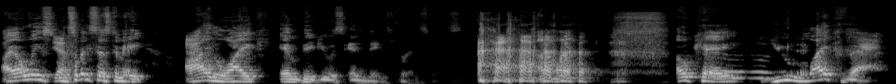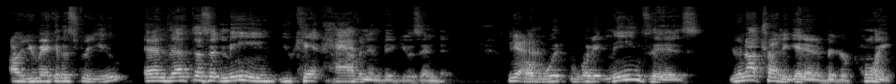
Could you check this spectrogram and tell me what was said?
I always, yeah. when somebody says to me, I like ambiguous endings, for instance. I'm like, okay, you okay. like that. Are you making this for you? And that doesn't mean you can't have an ambiguous ending. Yeah. But what, what it means is you're not trying to get at a bigger point.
